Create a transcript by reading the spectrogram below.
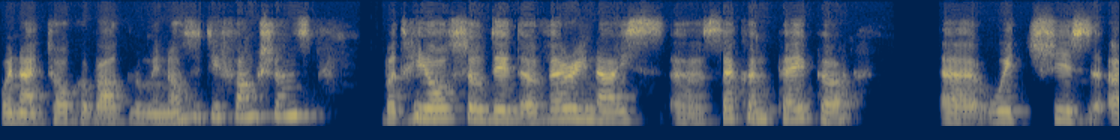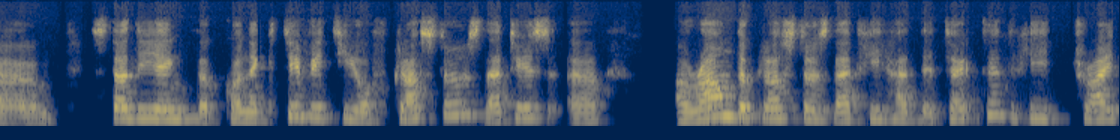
when I talk about luminosity functions. But he also did a very nice uh, second paper, uh, which is um, studying the connectivity of clusters. That is, uh, around the clusters that he had detected, he tried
